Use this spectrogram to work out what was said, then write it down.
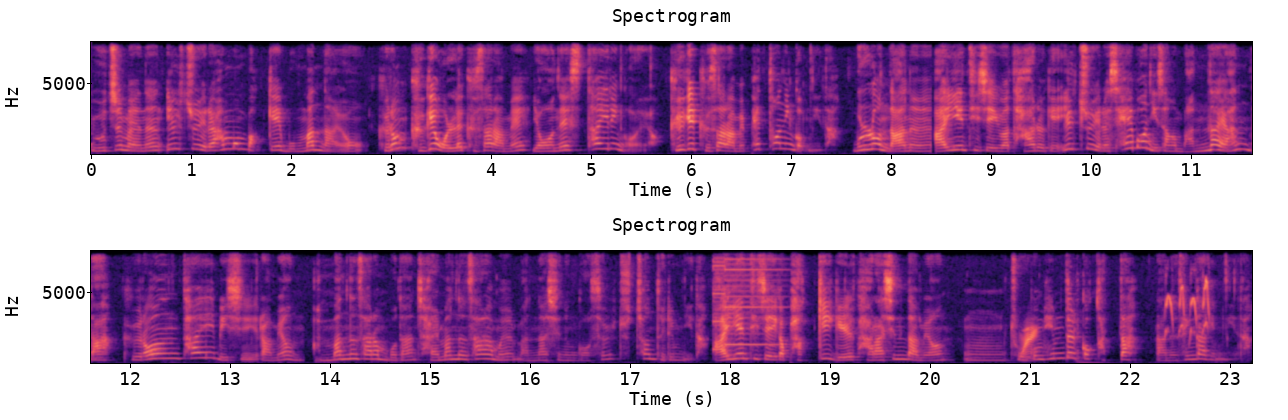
요즘에는 일주일에 한 번밖에 못 만나요. 그럼 그게 원래 그 사람의 연애 스타일인 거예요. 그게 그 사람의 패턴인 겁니다. 물론 나는 INTJ와 다르게 일주일에 세 번 이상은 만나야 한다. 그런 타입이시라면 안 맞는 사람보단 잘 맞는 사람을 만나시는 것을 추천드립니다. INTJ가 바뀌길 바라신다면 음, 조금 힘들 것 같다라는 생각입니다.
